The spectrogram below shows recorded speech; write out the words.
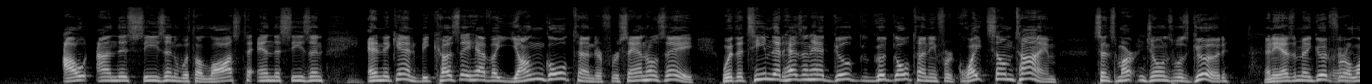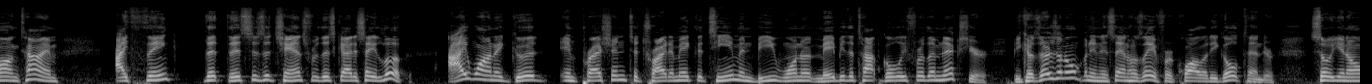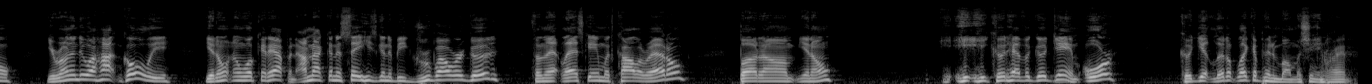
out on this season with a loss to end the season. And again, because they have a young goaltender for San Jose with a team that hasn't had good good goaltending for quite some time since Martin Jones was good, and he hasn't been good for a long time. I think that this is a chance for this guy to say, "Look, I want a good impression to try to make the team and be one of maybe the top goalie for them next year because there's an opening in San Jose for a quality goaltender. So, you know, you run into a hot goalie, you don't know what could happen. I'm not going to say he's going to be Grubauer good from that last game with Colorado, but um, you know, he he could have a good game or could get lit up like a pinball machine. Right.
